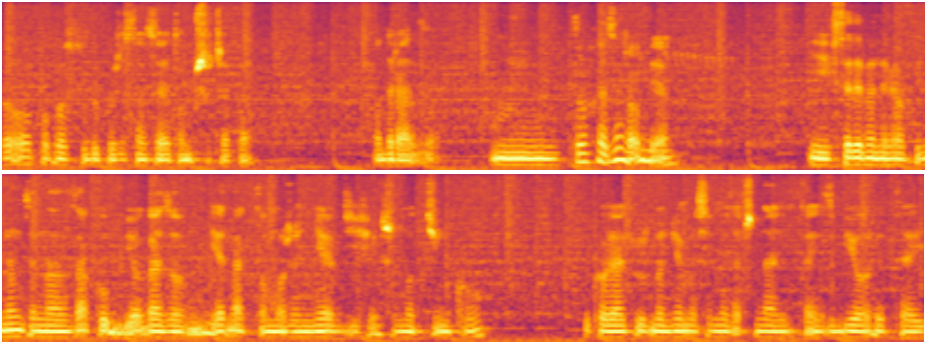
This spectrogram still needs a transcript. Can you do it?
to po prostu wykorzystam sobie tą przyczepę od razu. Mm, trochę zarobię i wtedy będę miał pieniądze na zakup biogazowni, jednak to może nie w dzisiejszym odcinku, tylko jak już będziemy sobie zaczynali tutaj zbiory tej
